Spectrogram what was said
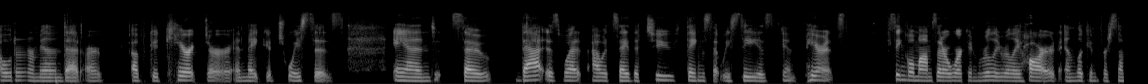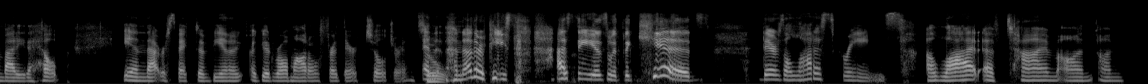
older men that are of good character and make good choices. And so that is what I would say the two things that we see is in parents, single moms that are working really, really hard and looking for somebody to help in that respect of being a, a good role model for their children. So, and another piece I see is with the kids, there's a lot of screens, a lot of time on on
